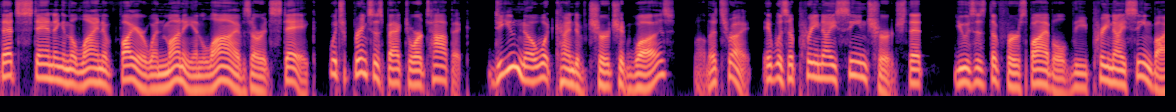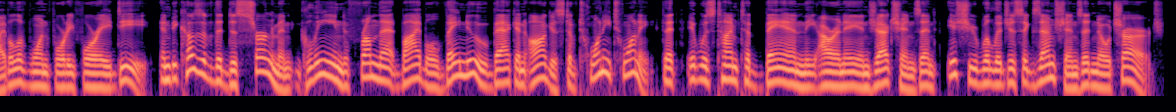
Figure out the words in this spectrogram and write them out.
That's standing in the line of fire when money and lives are at stake. Which brings us back to our topic. Do you know what kind of church it was? Well, that's right. It was a pre Nicene church that uses the first Bible, the pre Nicene Bible of 144 AD. And because of the discernment gleaned from that Bible, they knew back in August of 2020 that it was time to ban the RNA injections and issue religious exemptions at no charge.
